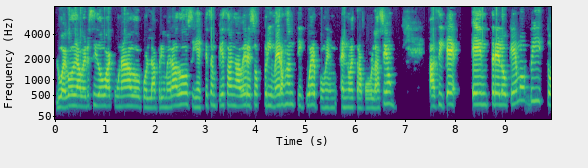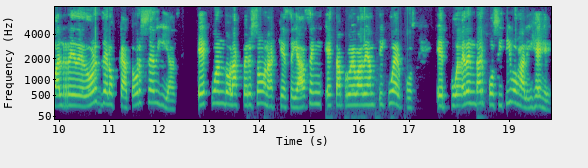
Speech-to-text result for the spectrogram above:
luego de haber sido vacunado con la primera dosis, es que se empiezan a ver esos primeros anticuerpos en, en nuestra población. Así que entre lo que hemos visto alrededor de los 14 días, es cuando las personas que se hacen esta prueba de anticuerpos eh, pueden dar positivos al IgG.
